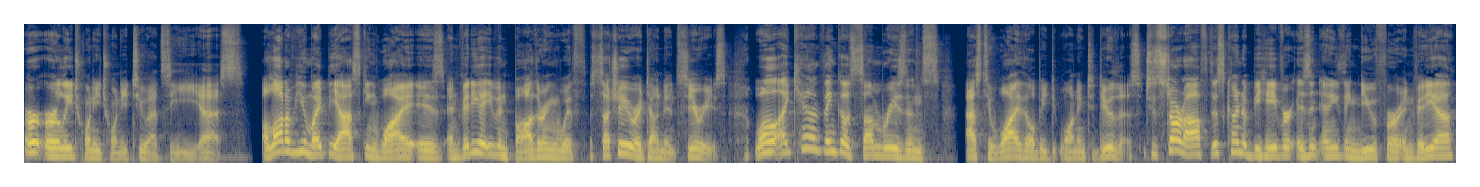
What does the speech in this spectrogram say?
or early 2022 at CES. A lot of you might be asking why is Nvidia even bothering with such a redundant series? Well, I can think of some reasons as to why they'll be wanting to do this. To start off, this kind of behavior isn't anything new for Nvidia.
